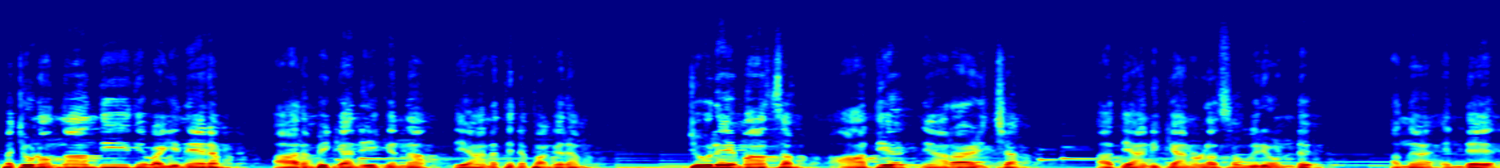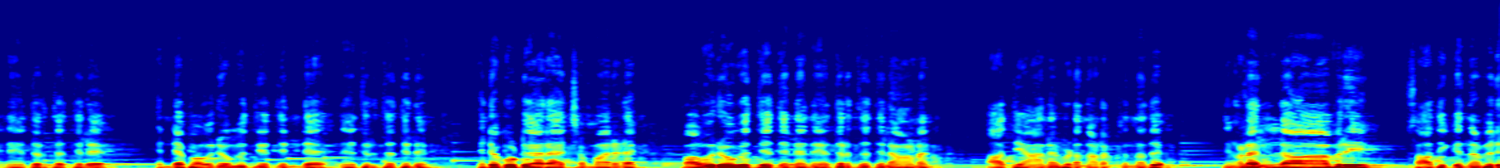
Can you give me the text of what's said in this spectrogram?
ഇപ്പൊ ജൂൺ ഒന്നാം തീയതി വൈകുന്നേരം ആരംഭിക്കാനിരിക്കുന്ന ധ്യാനത്തിന് പകരം ജൂലൈ മാസം ആദ്യ ഞായറാഴ്ച ധ്യാനിക്കാനുള്ള സൗകര്യമുണ്ട്. അന്ന് എന്റെ നേതൃത്വത്തിൽ എന്റെ പൗരോഹിത്യത്തിന്റെ നേതൃത്വത്തിൽ എന്റെ കൂട്ടുകാരെ അച്ഛന്മാരുടെ പൗരോഹിത്യത്തിന്റെ നേതൃത്വത്തിലാണ് ആ ധ്യാനം ഇവിടെ നടക്കുന്നത്. നിങ്ങളെല്ലാവരെയും സാധിക്കുന്നവർ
